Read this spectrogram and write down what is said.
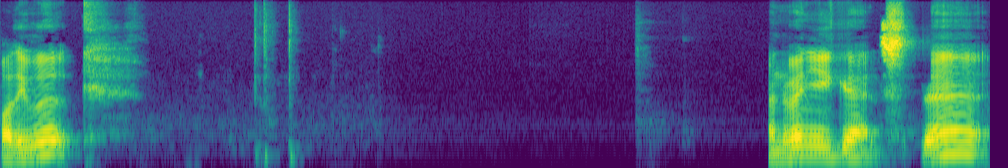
bodywork. And when you get there,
